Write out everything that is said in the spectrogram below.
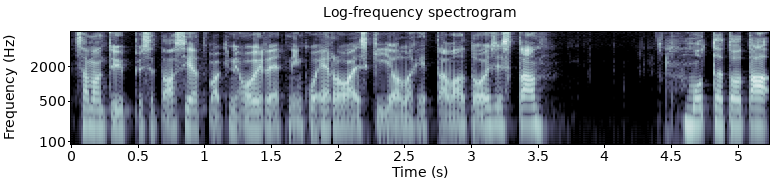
samantyyppiset asiat, vaikka ne oireet niin kuin eroaisikin jollakin tavalla toisistaan. Mutta tota,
